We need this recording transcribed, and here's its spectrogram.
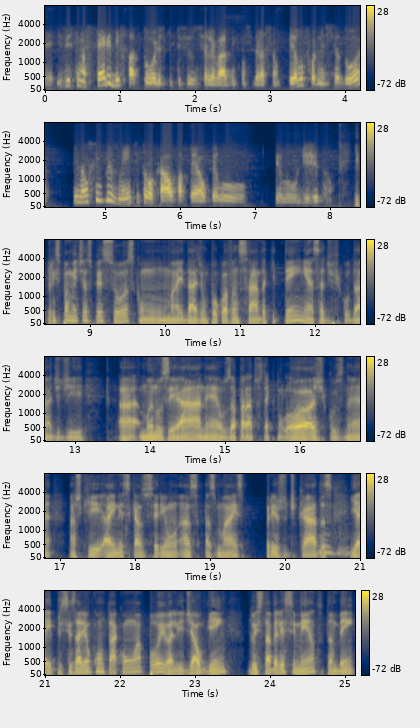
É, existem uma série de fatores que precisam ser levados em consideração pelo fornecedor e não simplesmente trocar o papel pelo, pelo digital. E principalmente as pessoas com uma idade um pouco avançada que têm essa dificuldade de a, manusear né, os aparatos tecnológicos, né? Acho que aí nesse caso seriam as, as mais prejudicadas uhum. e aí precisariam contar com o um apoio ali de alguém do estabelecimento também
